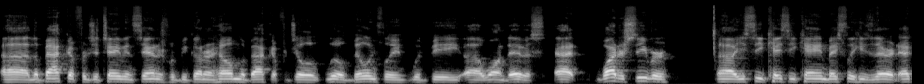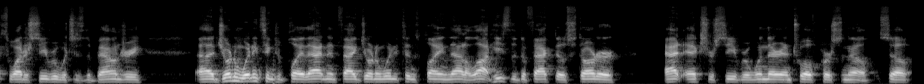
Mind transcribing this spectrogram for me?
Uh, the backup for Ja'Tavion Sanders would be Gunnar Helm. The backup for Jahleel Billingsley would be uh, Juan Davis. At wide receiver, uh, you see Casey Cain. Basically, he's there at X wide receiver, which is the boundary. Uh, Jordan Whittington can play that. And in fact, Jordan Whittington's playing that a lot. He's the de facto starter at X receiver when they're in 12 personnel. So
